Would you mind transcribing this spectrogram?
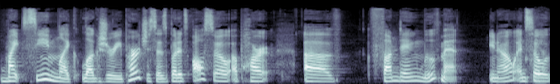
might seem like luxury purchases, but it's also a part of funding movement, you know? And so yeah.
